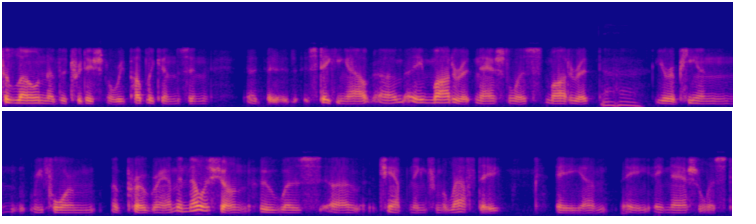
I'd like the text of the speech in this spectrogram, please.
Fillon of the traditional Republicans in uh, uh, staking out um, a moderate nationalist, moderate uh-huh. European reform uh, program, and Mélenchon, who was uh, championing from the left a a um, a, a nationalist.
